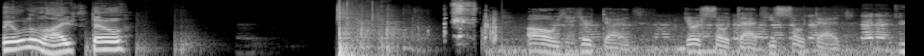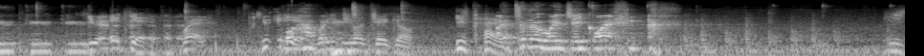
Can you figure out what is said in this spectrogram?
We all alive still? Oh yeah, you're dead. You're so dead. He's so dead. You idiot. Where? You idiot. Where did you let Jay go? He's I dead. don't know where Jake went. He's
